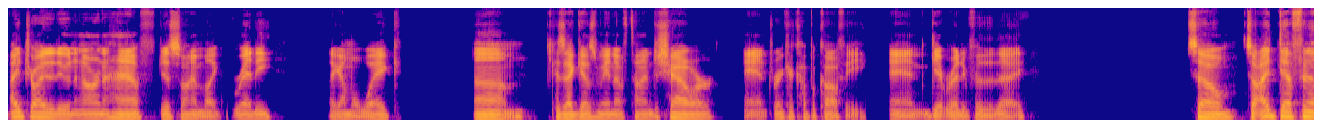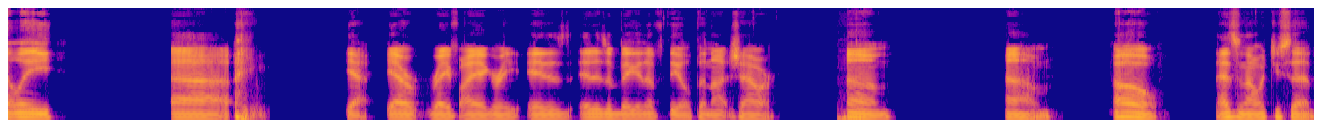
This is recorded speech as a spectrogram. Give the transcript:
i try to do an hour and a half just so i'm like ready like i'm awake. Um because that gives me enough time to shower and drink a cup of coffee and get ready for the day. So so i definitely uh yeah yeah rafe i agree. It is it is a big enough deal to not shower. Um um oh that's not what you said.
